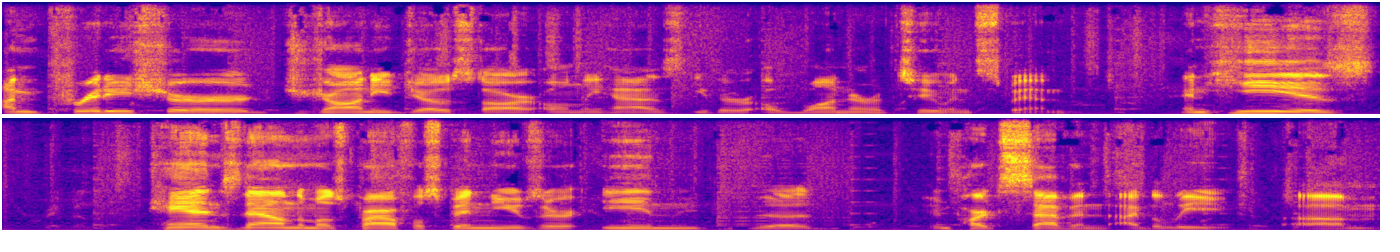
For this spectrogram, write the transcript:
I'm pretty sure Johnny Joestar only has either a one or a two in spin. And he is hands down the most powerful spin user in the in part seven, I believe. Um,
